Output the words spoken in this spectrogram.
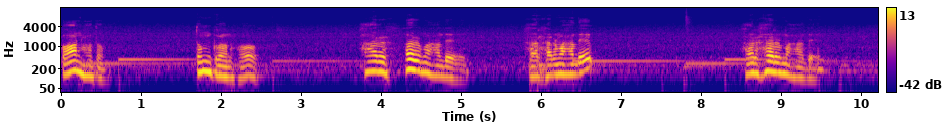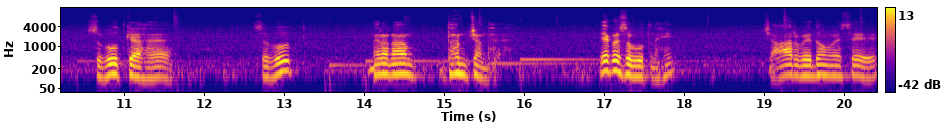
कौन हो तुम? तुम कौन हो? हर हर महादेव। हर हर महादेव? हर हर महादेव। सबूत क्या है? सबूत? मेरा नाम धर्मचंद है। यह कोई सबूत नहीं। चार वेदों में से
